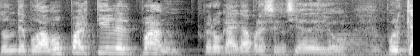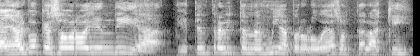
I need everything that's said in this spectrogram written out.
donde podamos partir el pan, pero que haya presencia de Dios. Porque hay algo que sobra hoy en día, y esta entrevista no es mía, pero lo voy a soltar aquí.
